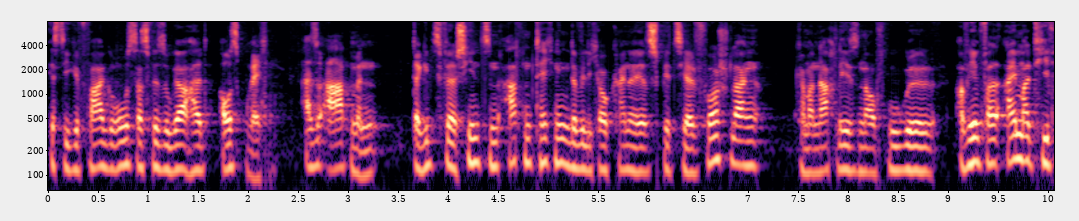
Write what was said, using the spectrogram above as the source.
ist die Gefahr groß, dass wir sogar halt ausbrechen. Also atmen. Da gibt es verschiedenste Atemtechniken, da will ich auch keine jetzt speziell vorschlagen. Kann man nachlesen auf Google. Auf jeden Fall einmal tief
